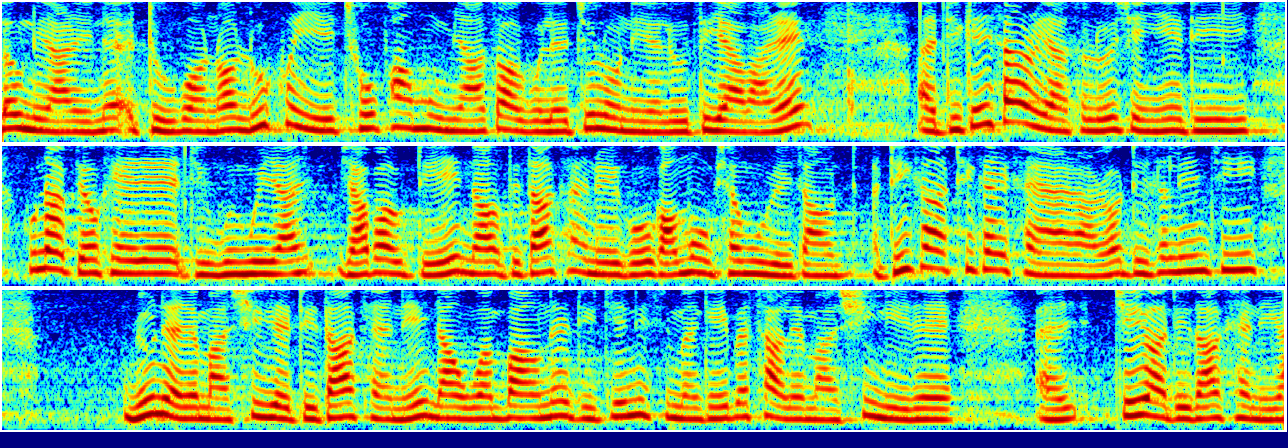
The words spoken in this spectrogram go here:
လုပ်နေတာတွေနဲ့အတူပေါ့နော်လူခွင့်ရေးချိုးဖောက်မှုများစွာကိုလည်းကျွလွန်နေတယ်လို့သိရပါတယ်ဒီကိစ္စတွေရဆိုလို့ရှိရင်ဒီခုနပြောခဲ့တဲ့ဒီဝင်ငွေရရပေါက်တွေနောက်ဒေသခံတွေကိုခေါင်းပုံဖြတ်မှုတွေကြောင့်အဓိကထိခိုက်ခံရတာတော့ဒီစလင်းကြီး မြို့နယ်ထဲမှာရှိတဲ့ဒေသခံတွေနောက်ဝန်ပောင်နဲ့ဒီကျင်းနီစီမံကိန်းပတ်ချလဲမှာရှိနေတဲ့အဲကျေးရွာဒေသခံတွေက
